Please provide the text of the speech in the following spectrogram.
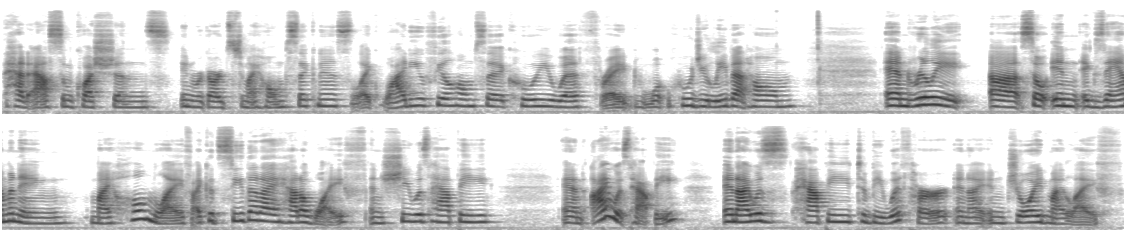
had asked some questions in regards to my homesickness, like why do you feel homesick? Who are you with? Right? Who'd you leave at home? And really, uh, so in examining my home life, I could see that I had a wife and she was happy and I was happy and I was happy to be with her and I enjoyed my life.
